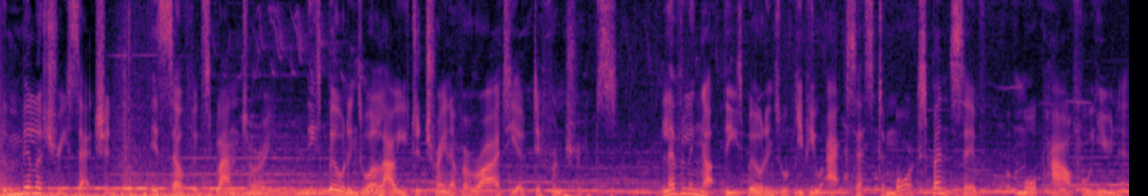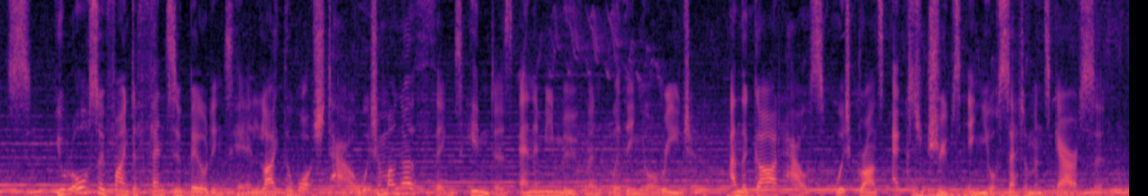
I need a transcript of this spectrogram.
The military section is self-explanatory. These buildings will allow you to train a variety of different troops. Leveling up these buildings will give you access to more expensive more powerful units. You will also find defensive buildings here like the watchtower which among other things hinders enemy movement within your region, and the guardhouse which grants extra troops in your settlement's garrison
